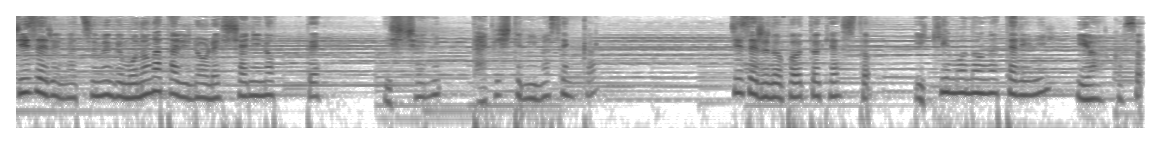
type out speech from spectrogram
ジゼルが紡ぐ物語の列車に乗って一緒に旅してみませんか？ジゼルのポッドキャスト「生き物語」にようこそ。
